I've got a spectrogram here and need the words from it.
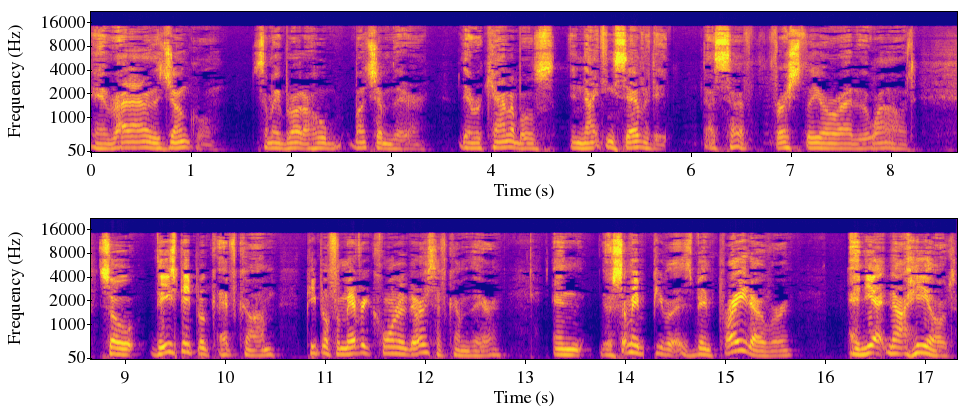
and right out of the jungle. Somebody brought a whole bunch of them there. They were cannibals in 1970. That's how fresh they are out of the wild. So these people have come. People from every corner of the earth have come there. And there's so many people that has been prayed over and yet not healed.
